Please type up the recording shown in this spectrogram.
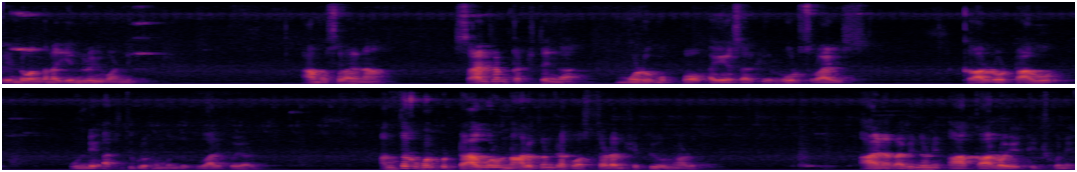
రెండు వందల ఎండ్లు ఇవ్వండి. ఆ ముసలాయన సాయంత్రం ఖచ్చితంగా మూడు ముప్పో అయ్యేసరికి రోల్స్ రాయిస్ కారులో ఠాగూర్ ఉండే అతిథి గృహం ముందు వాలిపోయాడు. అంతకు మునుపు ఠాగూరు నాలుగు గంటలకు వస్తాడని చెప్పి ఉన్నాడు. ఆయన రవీంద్రుని ఆ కారులో ఎక్కించుకుని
